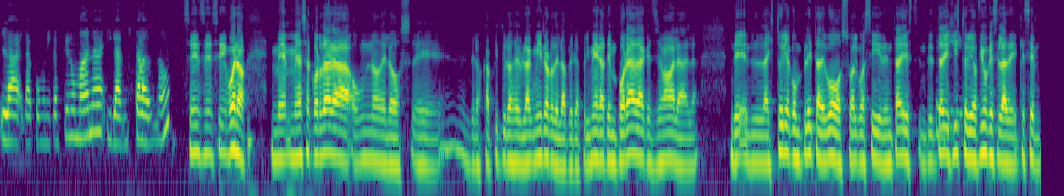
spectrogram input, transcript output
la, la comunicación humana y la amistad, ¿no? Sí, sí, sí. Bueno, me, me hace acordar a uno de los eh, de los capítulos de Black Mirror de la, de la primera temporada que se llamaba la, la- de, la historia completa de vos o algo así, The Entire, Sí. History of You, que es la de que se,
